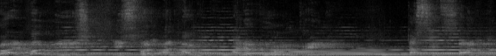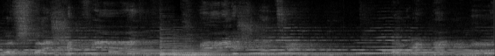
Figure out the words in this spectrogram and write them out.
Bei Paris ist von Anfang an der Boden drin. Das setzt man aufs falsche Pferd, Könige stürzen. Am Ende immer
